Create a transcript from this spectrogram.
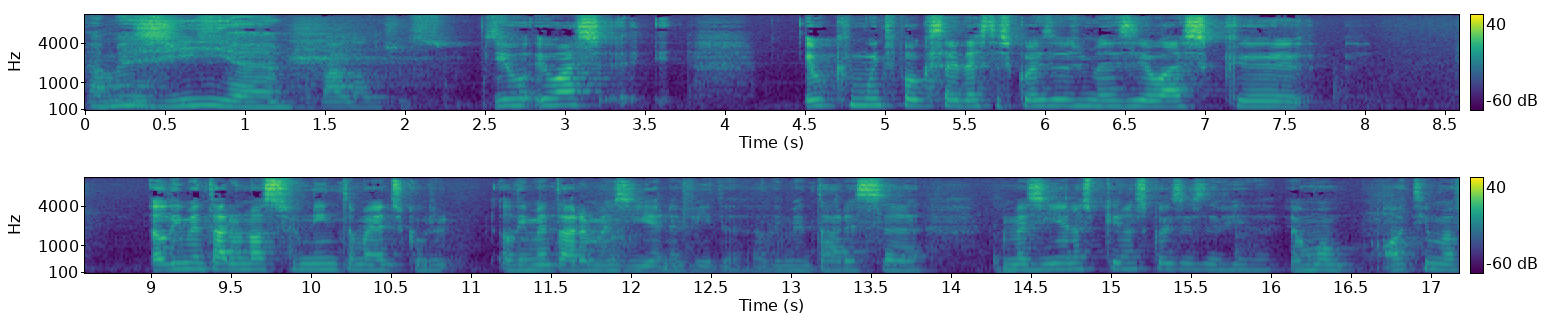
a magia. Disso. Eu, eu acho. Eu que muito pouco sei destas coisas, mas eu acho que alimentar o nosso feminino também é descobrir. alimentar a magia na vida, alimentar essa magia nas pequenas coisas da vida. É uma ótima.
